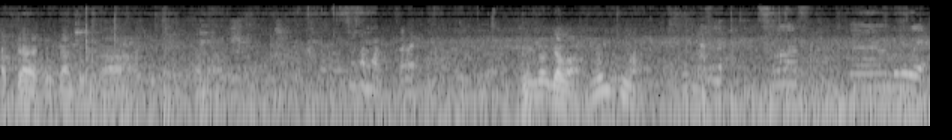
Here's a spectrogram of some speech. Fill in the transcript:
Akai tu dan tu dah. Sama. Sama. Tarik. Ini nak jawab. Ini cuma. Sos. eh, Beruang.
